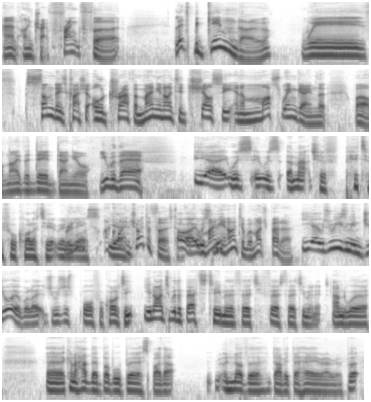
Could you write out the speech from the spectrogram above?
and Eintracht Frankfurt. Let's begin, though, with Sunday's clash at Old Trafford. Man United Chelsea in a must win game that, well, neither did, Daniel. You were there. Yeah, it was it was a match of pitiful quality. It really, really? was. I yeah. quite enjoyed the first half. Oh, it was Man re- United were much better. Yeah, it was reasonably enjoyable. It was just awful quality. United were the better team in the 30, first thirty minutes and were uh, kind of had their bubble burst by that another David De Gea error. But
